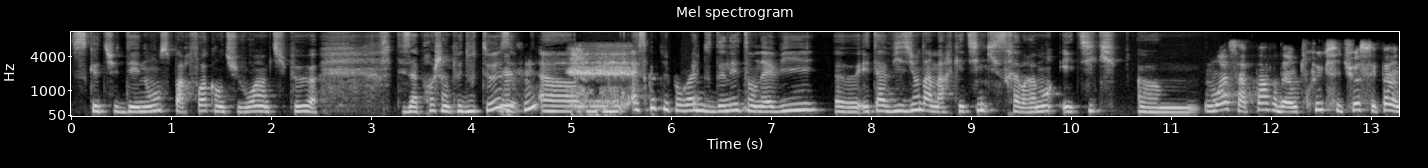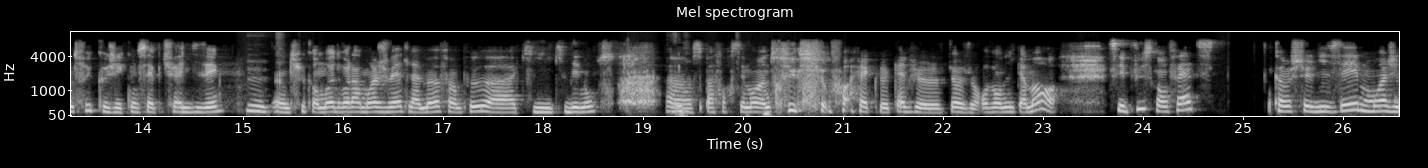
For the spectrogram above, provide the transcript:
ce que tu dénonces parfois quand tu vois un petit peu des approches un peu douteuses. Mhm. Euh, est-ce que tu pourrais nous donner ton avis euh, et ta vision d'un marketing qui serait vraiment éthique euh, Moi, ça part d'un truc, si tu veux, c'est pas un truc que j'ai conceptualisé. Hmm. Un truc en mode, voilà, moi je vais être la meuf un peu qui, qui, dénonce. C'est pas forcément un truc, avec lequel je, je revendique à mort. C'est plus qu'en fait, comme je te le disais, moi je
